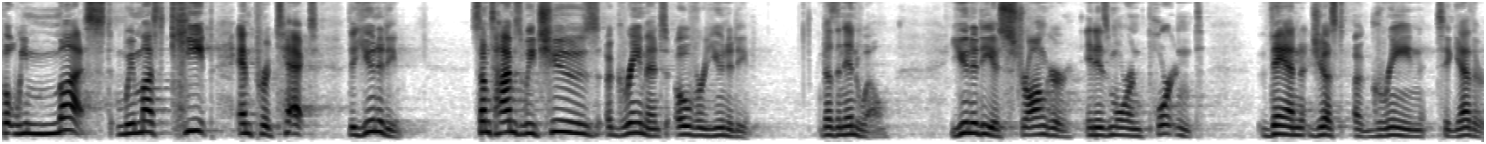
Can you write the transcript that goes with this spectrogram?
but we must, we must keep and protect the unity. Sometimes we choose agreement over unity. It doesn't end well. Unity is stronger, it is more important than just agreeing together.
